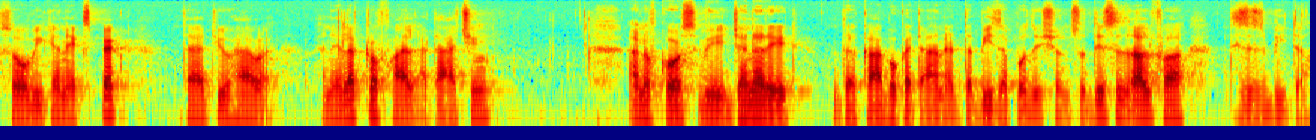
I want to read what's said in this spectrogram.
So, we can expect that you have an electrophile attaching and of course we generate the carbocation at the beta position. So, this is alpha this is beta.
